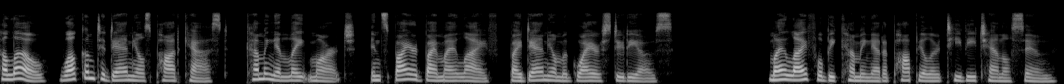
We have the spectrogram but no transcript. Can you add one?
Hello, welcome to Daniel's podcast, coming in late March, inspired by My Life by Daniel McGuire Studios. My Life will be coming at a popular TV channel soon.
